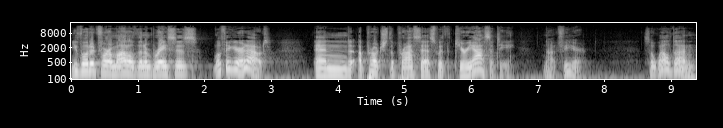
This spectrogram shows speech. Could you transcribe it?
You voted for a model that embraces, we'll figure it out, and approach the process with curiosity, not fear. So well done.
